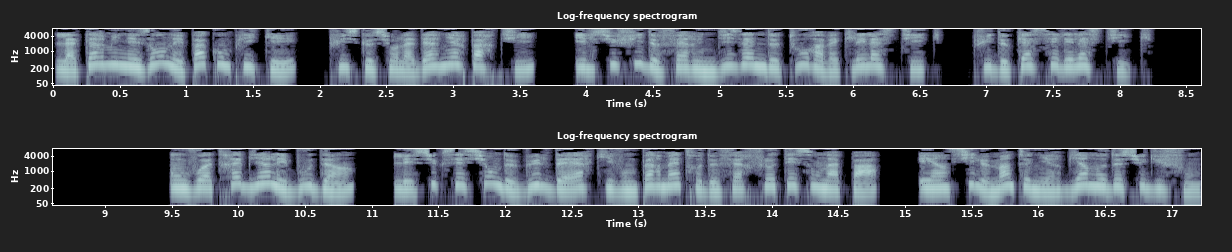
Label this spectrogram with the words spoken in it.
La terminaison n'est pas compliquée, puisque sur la dernière partie, il suffit de faire une dizaine de tours avec l'élastique, puis de casser l'élastique. On voit très bien les boudins, les successions de bulles d'air qui vont permettre de faire flotter son appât, et ainsi le maintenir bien au-dessus du fond.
